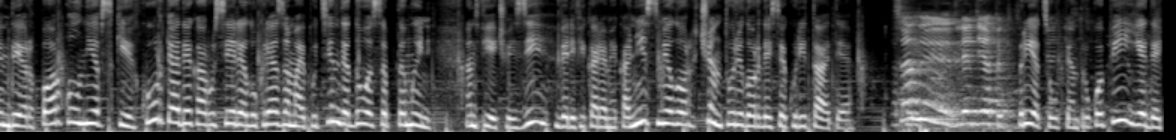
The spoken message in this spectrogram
Bender, Parcul Nevski, Curtea de Carusele lucrează mai puțin de două săptămâni. În fiecare zi, verificarea mecanismelor, centurilor de securitate. Prețul pentru copii e de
